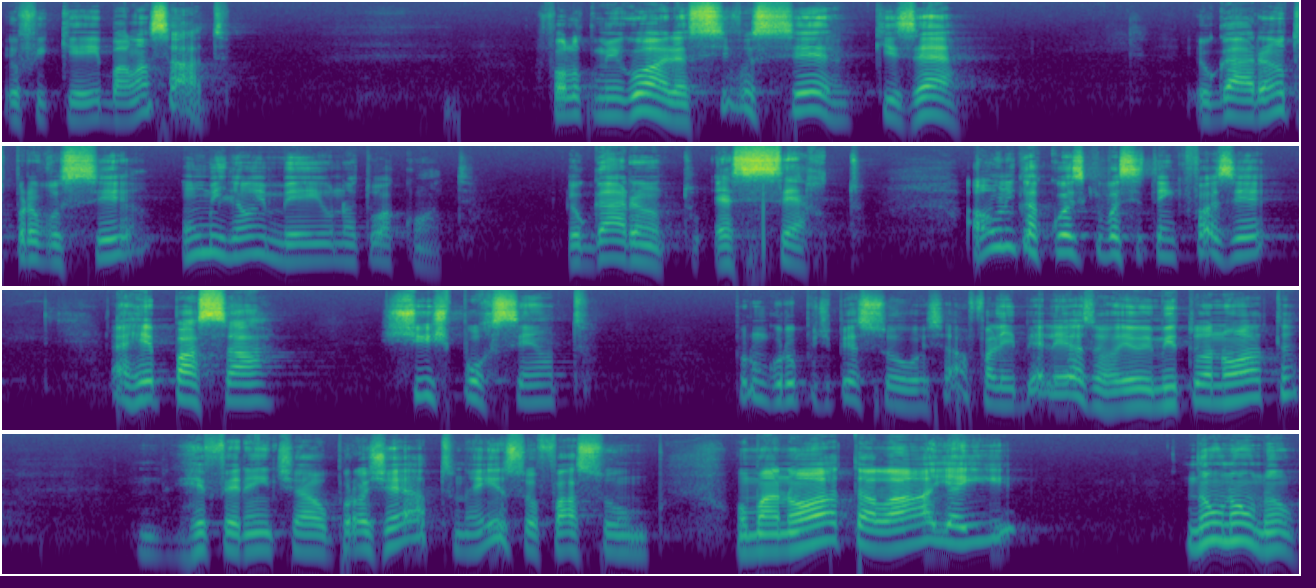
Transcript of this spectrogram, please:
Eu fiquei balançado. Falou comigo: olha, se você quiser, eu garanto para você um milhão e meio na tua conta. Eu garanto, é certo. A única coisa que você tem que fazer é repassar X% para um grupo de pessoas. eu falei, beleza, eu emito a nota referente ao projeto, não é isso? Eu faço um, uma nota lá e aí. Não, não, não.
